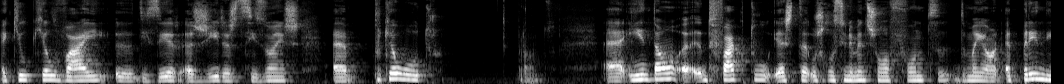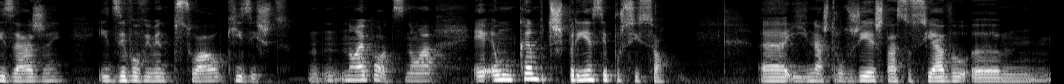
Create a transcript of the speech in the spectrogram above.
aquilo que ele vai uh, dizer, agir, as decisões, uh, porque é o outro. Pronto. Uh, e então, de facto, esta, os relacionamentos são a fonte de maior aprendizagem e desenvolvimento pessoal que existe. Não há hipótese, não há. É, é um campo de experiência por si só uh, e na astrologia está associado um,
